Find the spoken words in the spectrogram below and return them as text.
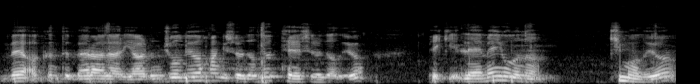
V akıntı beraber yardımcı oluyor. Hangi sürede alıyor? T sürede alıyor. Peki LM yolunu kim alıyor?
